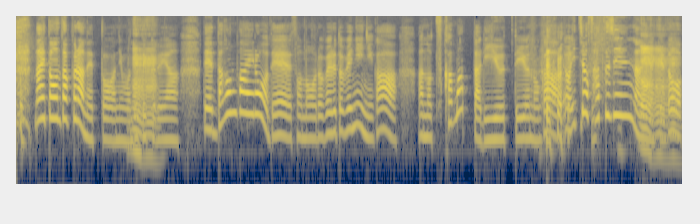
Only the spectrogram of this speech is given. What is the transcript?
「ナイト・オン・ザ・プラネット」にも出てくるやん。でダウン・バイ・ローでそのロベルト・ベニーニがあの捕まった理由っていうのが まあ一応殺人なんやけどうんうんうん。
